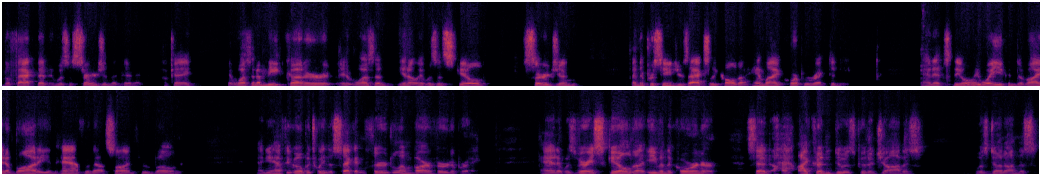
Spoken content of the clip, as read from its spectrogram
the fact that it was a surgeon that did it. Okay. It wasn't a meat cutter. It wasn't, you know, it was a skilled surgeon. And the procedure is actually called a hemicorporectomy. And it's the only way you can divide a body in half without sawing through bone. And you have to go between the second and third lumbar vertebrae. And it was very skilled. Uh, even the coroner said, I, I couldn't do as good a job as was done on this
